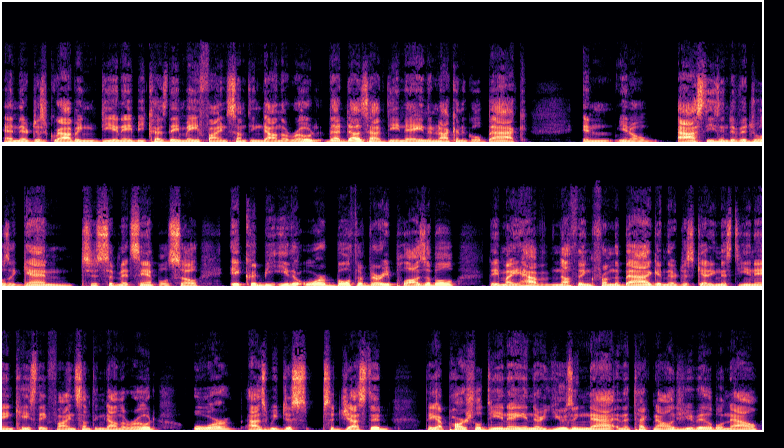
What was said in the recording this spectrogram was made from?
and they're just grabbing DNA because they may find something down the road that does have DNA, and they're not going to go back and you know ask these individuals again to submit samples. So it could be either or. Both are very plausible. They might have nothing from the bag, and they're just getting this DNA in case they find something down the road. Or, as we just suggested, they got partial DNA and they're using that and the technology available now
